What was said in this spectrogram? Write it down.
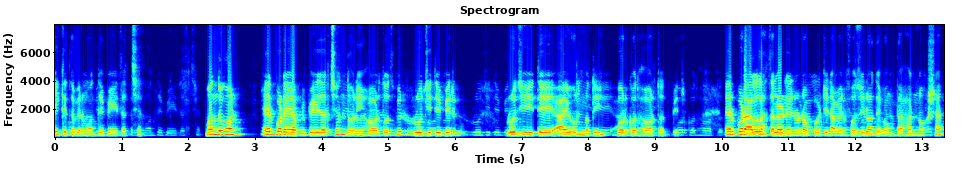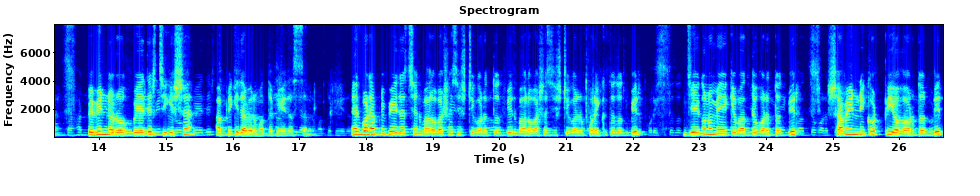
এই কিতাবের মধ্যে পেয়ে যাচ্ছেন। বন্ধুগণ, এরপরে আপনি পেয়ে যাচ্ছেন ধনী হওয়ার তদবির রুজিতে বীর রুজিতে আয় উন্নতি বরকত হওয়ার তদবির। এরপরে আল্লাহ তালার নিরানব্বইটি নামের ফজিলত এবং তাহার নকশা বিভিন্ন রোগ চিকিৎসা আপনি কিতাবের মধ্যে পেয়ে যাচ্ছেন। এরপরে আপনি পেয়ে যাচ্ছেন ভালোবাসা সৃষ্টি করার তদবির ভালোবাসা সৃষ্টি করার পরীক্ষিত তদবির যে কোনো মেয়েকে বাধ্য করার তদবির স্বামীর নিকট প্রিয় হওয়ার তদবির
